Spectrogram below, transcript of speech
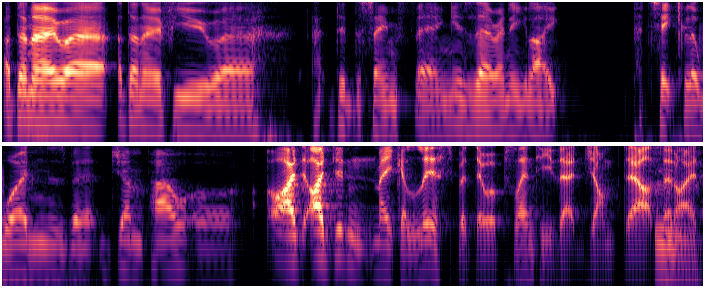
I don't know. Uh, I don't know if you uh, did the same thing. Is there any like particular ones that jump out or? Oh, I, I didn't make a list, but there were plenty that jumped out that I'd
